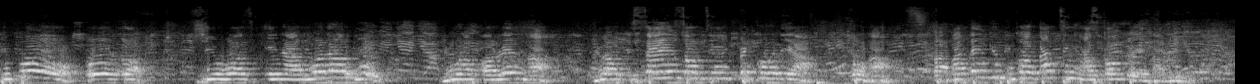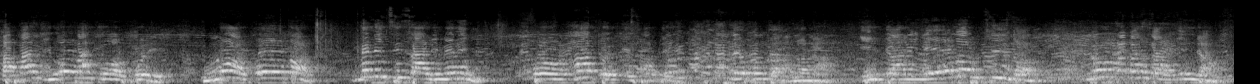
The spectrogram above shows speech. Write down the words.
Before, oh God, she was in her mother's womb. You have arranged her. You have designed something peculiar for her. Papa, thank you because that thing has come to establish. Papa, you over King of glory. Lord, oh God, many things are remaining for her to establish level to another. In the name of Jesus, no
